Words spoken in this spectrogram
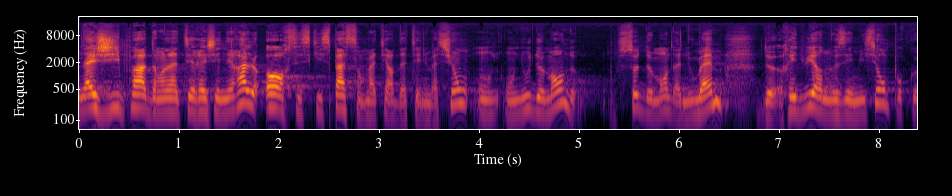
n'agit pas dans l'intérêt général. Or, c'est ce qui se passe en matière d'atténuation. On, on, nous demande, on se demande à nous-mêmes de réduire nos émissions pour que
